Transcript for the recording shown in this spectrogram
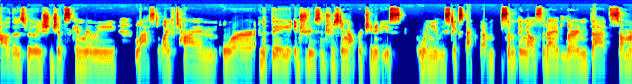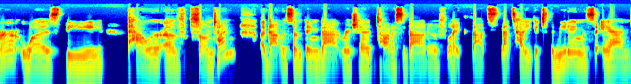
how those relationships can really last a lifetime or that they introduce interesting opportunities when you least expect them. Something else that I had learned that summer was the power of phone time. That was something that Rich had taught us about of like that's that's how you get to the meetings and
